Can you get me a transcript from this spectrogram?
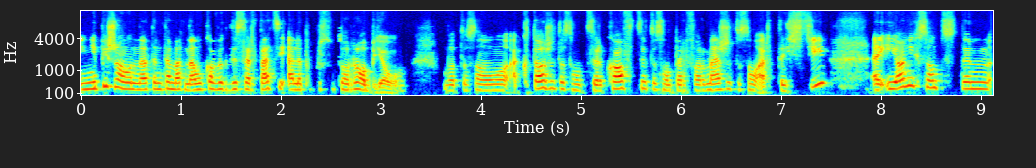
i nie piszą na ten temat naukowych dysertacji, ale po prostu to robią bo to są aktorzy, to są cyrkowcy, to są performerzy, to są artyści i oni chcą z, tym,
